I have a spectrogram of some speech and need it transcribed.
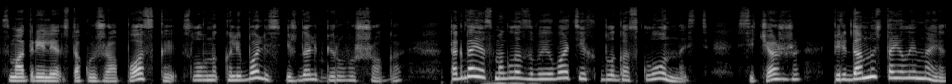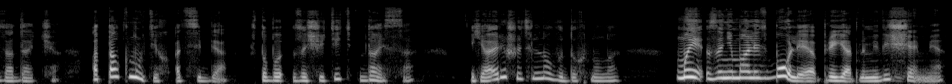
Смотрели с такой же опаской, словно колебались и ждали первого шага. Тогда я смогла завоевать их благосклонность. Сейчас же передо мной стояла иная задача – оттолкнуть их от себя, чтобы защитить Дайса. Я решительно выдохнула. Мы занимались более приятными вещами.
